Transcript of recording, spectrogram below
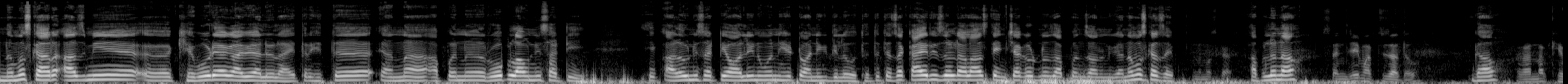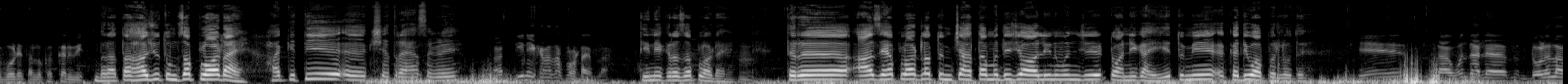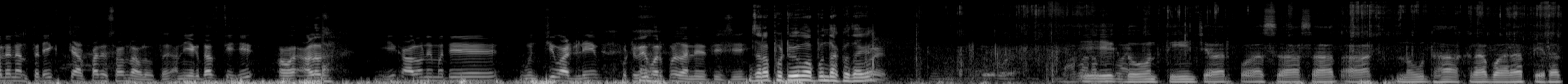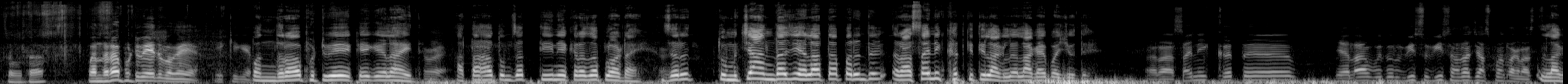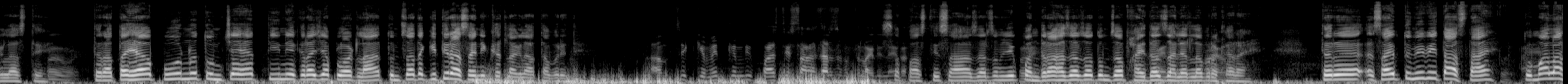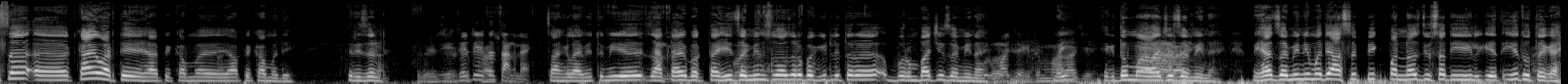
नमस्कार आज मी अ, खेबोड या गावी आलेलो आहे. तर इथं यांना आपण रोप लावणीसाठी एक आळवणीसाठी ऑल इन वन हे टॉनिक दिलं होतं. तर त्याचा काय रिझल्ट आला आज त्यांच्याकडूनच आपण जाणून घेऊया. नमस्कार साहेब. नमस्कार. आपलं नाव? संजय मारुती जाधव. गाव? राहणार खेबोडे तालुका करवी. बरं आता हा जो तुमचा प्लॉट आहे हा किती अ, क्षेत्र आहे हा सगळे? हा तीन एकराचा प्लॉट आहे आपला. तीन एकराचा प्लॉट आहे. हम्म. तर अ, आज ह्या प्लॉटला तुमच्या हातामध्ये जे ऑल इन वन जे टॉनिक आहे हे तुम्ही कधी वापरलं होतं? लावून झाल्या डोळं लावल्यानंतर एक चार पाच दिवसांनी लावलं होतं. आणि एकदाच तिची आळव एक आळवणीमध्ये उंची वाढली फुटवे भरपूर झाले त्याचे जरा फुटवे मापून दाखवता का? एक दोन तीन चार पाच सहा सात आठ नऊ दहा अकरा बारा तेरा चौदा पंधरा फुटवे आहेत बघा या एक एक पंधरा फुटवे एक एक गेला आहेत. आता हा तुमचा तीन एकराचा प्लॉट आहे. जर तुमच्या अंदाजे ह्याला आतापर्यंत रासायनिक खत किती लागलं लागायला पाहिजे होते? रासायनिक खत याला वीस वीस हजारच्या आसपास लागला असतं. लागलं. तर आता ह्या पूर्ण तुमच्या ह्या तीन एकराच्या प्लॉटला तुमचं आता किती रासायनिक खत लागलं आतापर्यंत? आमचं कमीत कमी पाच ते सहा हजारचं फक्त स- आहे पाच ते सहा हजारचा म्हणजे. पंधरा हजारचा तुमचा फायदाच फायदा. झाल्यातला प्रकार. आहे. तर अ, साहेब तुम्ही बी इथं असताय. तुम्हाला असं अ, काय वाटते ह्या पिका ह्या पिकामध्ये? रिझल्ट? रिझल्ट याचा चांगला आहे. चांगला आहे. म्हणजे तुम्ही जाताय बघता ही जमीन सुद्धा जर बघितली तर बुरुंबाची जमीन आहे. मग एकदम माळाची जमीन आहे. ह्या जमिनीमध्ये असं पीक पन्नास दिवसात येईल येत येत होतं काय?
